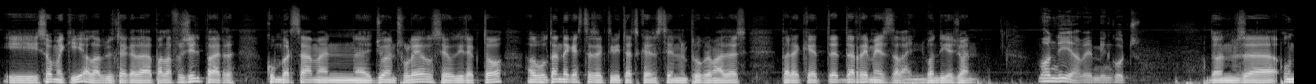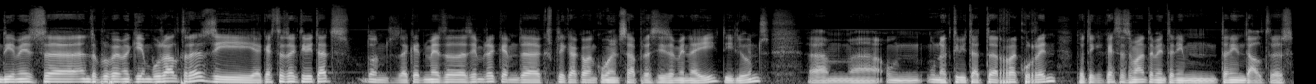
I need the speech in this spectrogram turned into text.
i som aquí, a la biblioteca de Palafrugell, per conversar amb en Joan Soler, el seu director, al voltant d'aquestes activitats que ens tenen programades per aquest darrer mes de l'any. Bon dia, Joan. Bon dia, benvinguts. Doncs uh, un dia més uh, ens apropem aquí amb vosaltres i aquestes activitats doncs, d'aquest mes de desembre que hem d'explicar que van començar precisament ahir, dilluns, amb uh, un, una activitat recurrent, tot i que aquesta setmana també en tenim, tenim d'altres.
